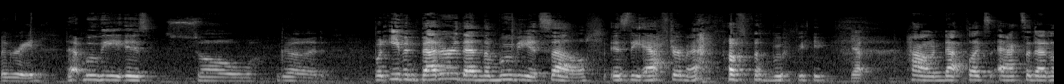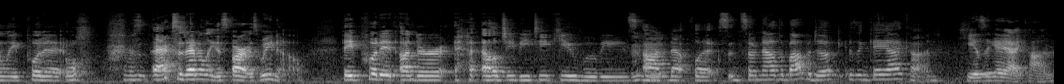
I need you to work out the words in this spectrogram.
agreed. That movie is so good. But even better than the movie itself is the aftermath of the movie. Yep. How Netflix accidentally put it, well, accidentally as far as we know, they put it under LGBTQ movies on Netflix. And so now the Babadook is a gay icon. He is a gay icon.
